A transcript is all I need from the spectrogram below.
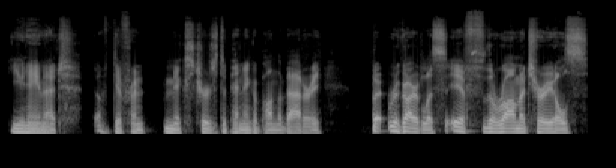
you name it, of different mixtures depending upon the battery. But regardless, if the raw materials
